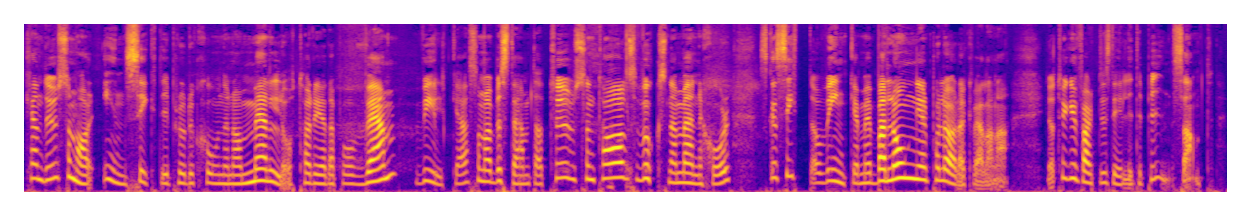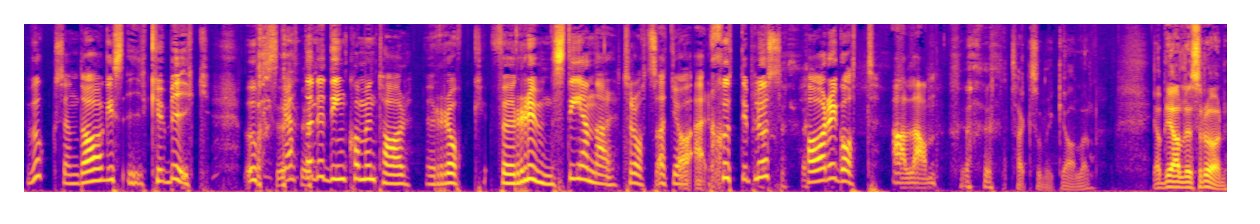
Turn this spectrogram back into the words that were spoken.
Kan du som har insikt i produktionen av Mello ta reda på vem, vilka som har bestämt att tusentals vuxna människor ska sitta och vinka med ballonger på lördagskvällarna? Jag tycker faktiskt det är lite pinsamt. Vuxendagis i kubik. Uppskattade din kommentar rock för runstenar trots att jag är 70 plus. Ha det gott, Allan. Tack så mycket Allan Jag blir alldeles rörd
